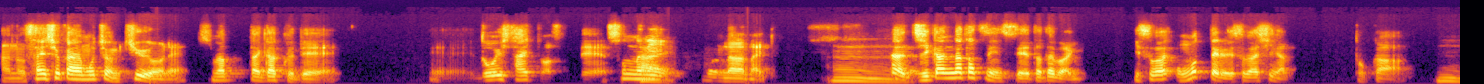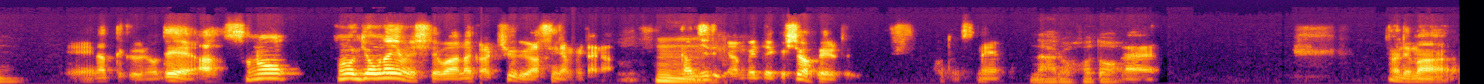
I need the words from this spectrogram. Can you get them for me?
あの最初からもちろん給与ね、決まった額で、えー同意して入ってますんで、そんなにはいならないと。うん。ただ時間が経つにつれ、例えば忙思ったより忙しいなとか、うんえーなってくるので、あ、その、この業務内容にしては、なんか給料安いなみたいうんな感じで辞めていく人が増えるということですね。なるほど。はい。なのでまあ、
